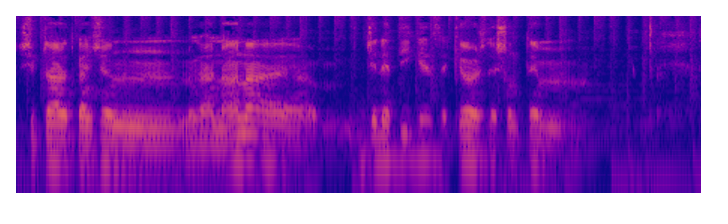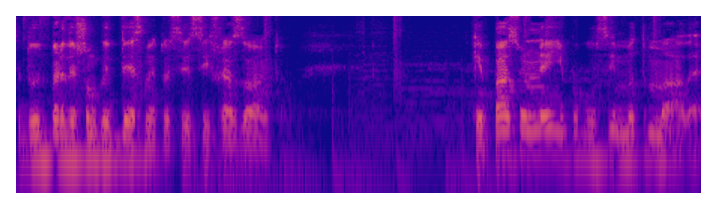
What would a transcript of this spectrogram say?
shqiptarët kanë qenë nga ana gjenetike, se kjo është dhe shumë temë, që duhet bërë dhe shumë kujdes me këto si, si frazohen këto. Kemi pasur ne një popullsi më të madhe,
